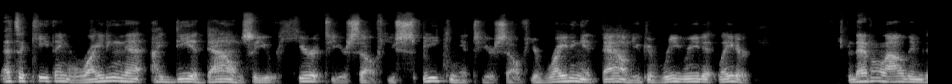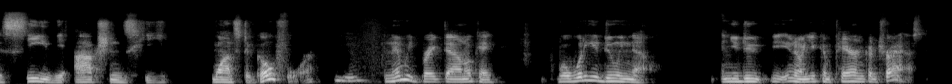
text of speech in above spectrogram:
that's a key thing writing that idea down so you hear it to yourself, you speaking it to yourself, you're writing it down, you can reread it later. That allowed him to see the options he wants to go for. Mm-hmm. And then we break down, okay, well, what are you doing now? And you do, you know, you compare and contrast.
